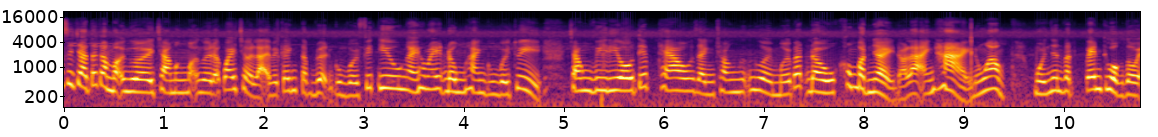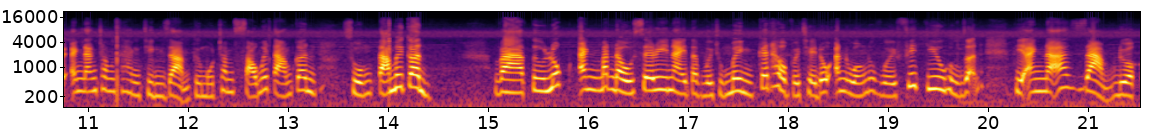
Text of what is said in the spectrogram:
Hello, xin chào tất cả mọi người. Chào mừng mọi người đã quay trở lại với kênh tập luyện cùng với Fit You. Ngày hôm nay đồng hành cùng với Thủy trong video tiếp theo dành cho những người mới bắt đầu không bật nhảy đó là anh Hải đúng không? Một nhân vật quen thuộc rồi, anh đang trong hành trình giảm từ 168 cân xuống 80 cân. Và từ lúc anh bắt đầu series này tập với chúng mình kết hợp với chế độ ăn uống được với Fit You hướng dẫn thì anh đã giảm được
